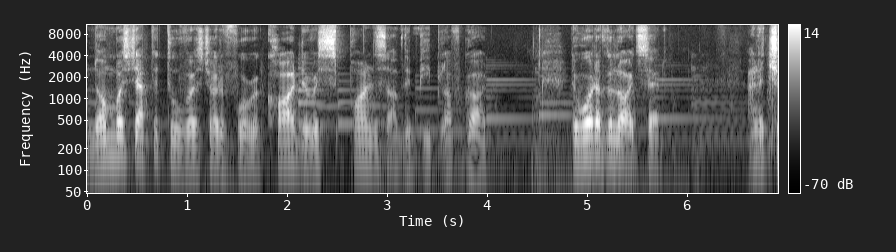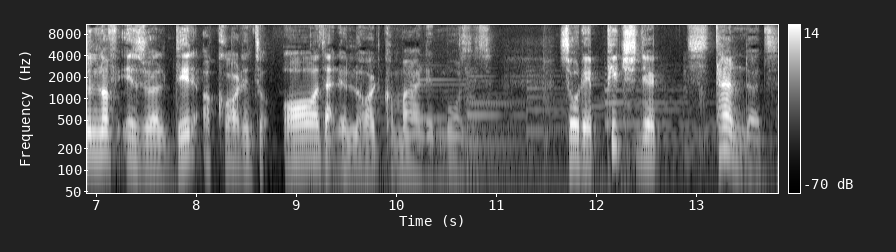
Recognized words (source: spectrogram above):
Numbers chapter 2, verse 34 record the response of the people of God. The word of the Lord said, And the children of Israel did according to all that the Lord commanded Moses. So they pitched their standards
